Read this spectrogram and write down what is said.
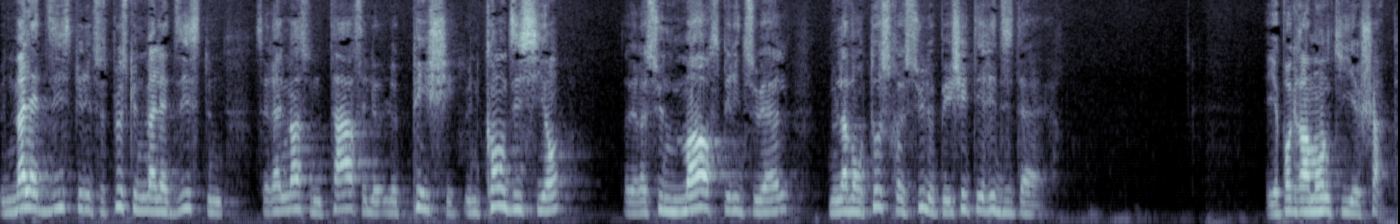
une maladie spirituelle. Plus qu'une maladie, c'est réellement une tare, c'est le, péché, une condition. Vous avez reçu une mort spirituelle. Nous l'avons tous reçu, le péché est héréditaire. Et il n'y a pas grand monde qui y échappe.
